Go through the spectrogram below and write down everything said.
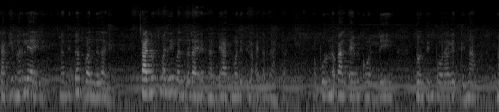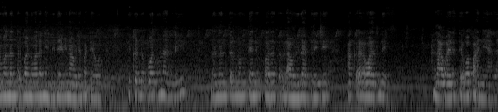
टाकी भरली आईने. ना तिथंच बंद झाली. चालूच मध्ये बंद डायरेक्ट झाली आतमध्ये तिला काहीतरी झालं मग पूर्ण काल त्यावेळी खोलली. दोन तीन पोरा घेतली ना. न मग नंतर बनवायला नेली त्यावेळी नावड्या पाट्यावर. तिकडनं बनवून आणली. नंतर मग त्याने परत लावली रात्रीचे अकरा वाजले. लावायला तेव्हा पाणी आला.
